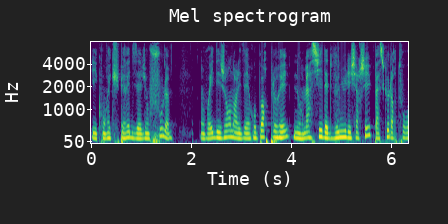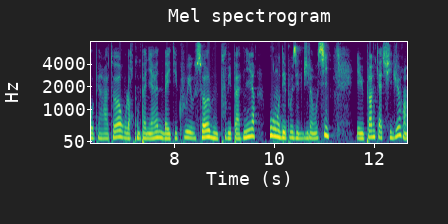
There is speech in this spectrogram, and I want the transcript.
et qu'on récupérait des avions full. On voyait des gens dans les aéroports pleurer, nous remercier d'être venus les chercher parce que leur tour opérateur ou leur compagnie aérienne bah, était cloué au sol, ou ne pouvait pas venir, ou ont déposé le bilan aussi. Il y a eu plein de cas de figure.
